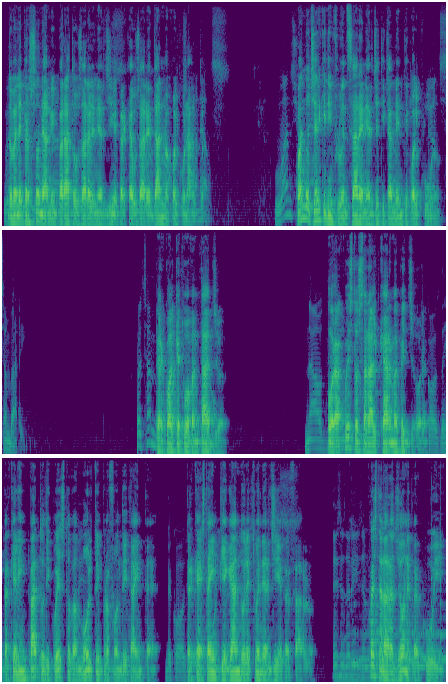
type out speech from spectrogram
dove le persone hanno imparato a usare le energie per causare danno a qualcun altro. Quando cerchi di influenzare energeticamente qualcuno, per qualche tuo vantaggio. Ora, questo sarà il karma peggiore, perché l'impatto di questo va molto in profondità in te, perché stai impiegando le tue energie per farlo. Questa è la ragione per cui,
